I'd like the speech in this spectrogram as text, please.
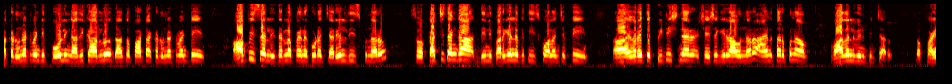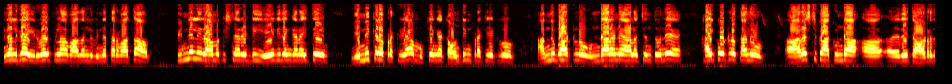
అక్కడ ఉన్నటువంటి పోలింగ్ అధికారులు దాంతోపాటు అక్కడ ఉన్నటువంటి ఆఫీసర్లు ఇతరులపైన కూడా చర్యలు తీసుకున్నారు. సో ఖచ్చితంగా దీన్ని పరిగణలోకి తీసుకోవాలని చెప్పి ఎవరైతే పిటిషనర్ శేషగిరిరావు ఉన్నారో ఆయన తరపున వాదనలు వినిపించారు. సో ఫైనల్గా ఇరువైపులా వాదనలు విన్న తర్వాత పిన్నెల్లి రామకృష్ణారెడ్డి ఏ విధంగానైతే ఎన్నికల ప్రక్రియ ముఖ్యంగా కౌంటింగ్ ప్రక్రియకు అందుబాటులో ఉండాలనే ఆలోచనతోనే హైకోర్టులో తాను అరెస్ట్ కాకుండా ఏదైతే ఆర్డర్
